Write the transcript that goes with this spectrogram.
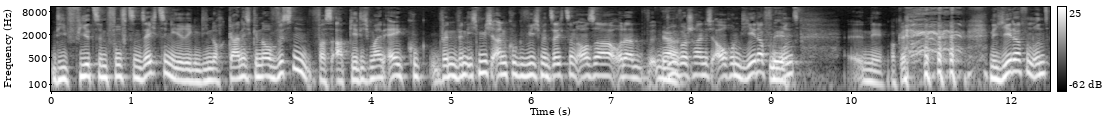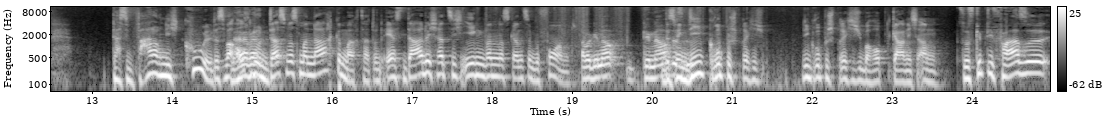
die 14, 15, 16-Jährigen, die noch gar nicht genau wissen, was abgeht. Ich meine, ey, guck, wenn, wenn ich mich angucke, wie ich mit 16 aussah, oder Ja. du wahrscheinlich auch und jeder von Nee. uns, äh, nee, okay, nee, jeder von uns, das war doch nicht cool. Das war Nein, auch nur das, was man nachgemacht hat. Und erst dadurch hat sich irgendwann das Ganze geformt. Aber genau, genau Deswegen die Gruppe spreche ich, die Gruppe spreche ich überhaupt gar nicht an. So, es gibt die Phase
